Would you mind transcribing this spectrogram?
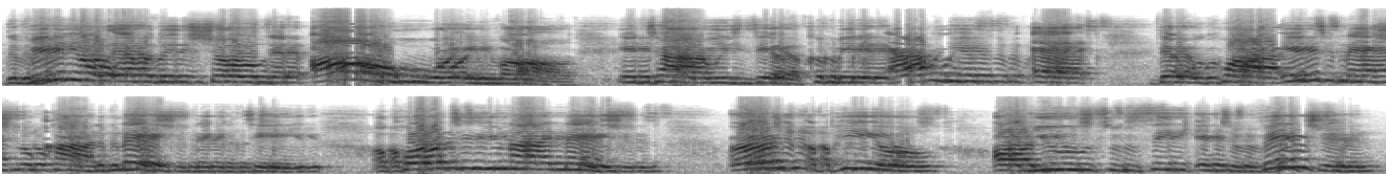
The video evidence shows that all who were involved in Tyre's death committed apprehensive acts that require international condemnation, they continue. According to the United Nations, urgent appeals are used to seek intervention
